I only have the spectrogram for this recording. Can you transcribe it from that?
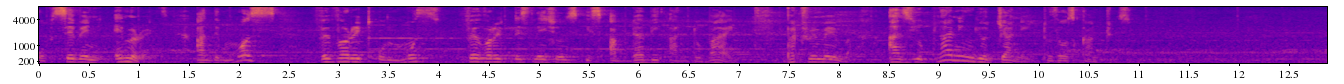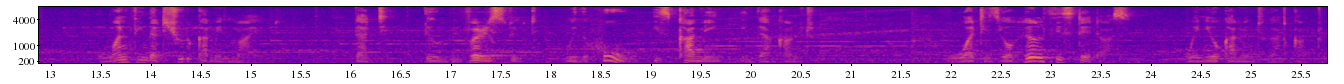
of seven emirates and the most favorite or most favorite destinations is abu dhabi and dubai but remember as you're planning your journey to those countries one thing that should come in mind that they will be very strict with who is coming in their country. What is your healthy status when you're coming to that country?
